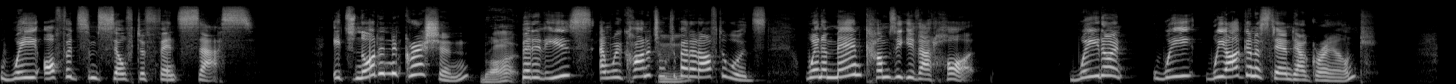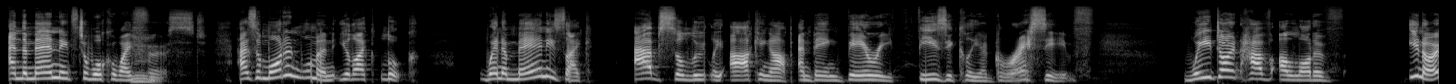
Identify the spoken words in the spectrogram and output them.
we offered some self defense sass. It's not an aggression, right. but it is, and we kind of talked Mm. about it afterwards. When a man comes at you that hot, we don't we we are going to stand our ground, and the man needs to walk away Mm. first. As a modern woman, you're like, look, when a man is like absolutely arcing up and being very physically aggressive, we don't have a lot of, you know,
